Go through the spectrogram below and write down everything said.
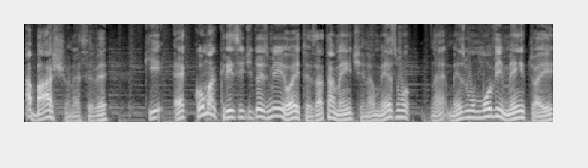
abaixo, né? Você vê que é como a crise de 2008, exatamente, né? O mesmo, né? mesmo movimento aí,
